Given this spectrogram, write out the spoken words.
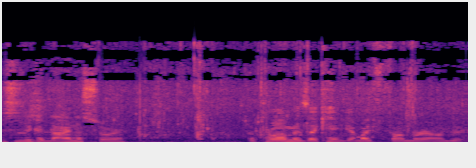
This is like a dinosaur. The problem is I can't get my thumb around it.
